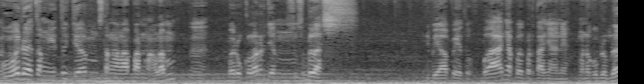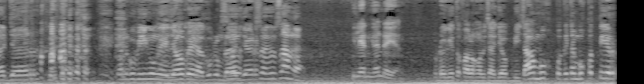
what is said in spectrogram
Gue datang itu jam setengah 8 malam Nah, baru kelar jam 11 di BAP itu banyak banget pertanyaannya. Mana gue belum belajar? Kan gue bingung ya jawabnya ya gue belum belajar. Susah susah nggak? pilihan ganda ya? udah gitu kalau nggak bisa jawab dicambuk pakai cambuk petir.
